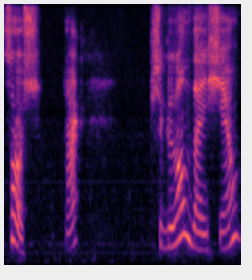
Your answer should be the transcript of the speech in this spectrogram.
coś, tak? Przyglądaj się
